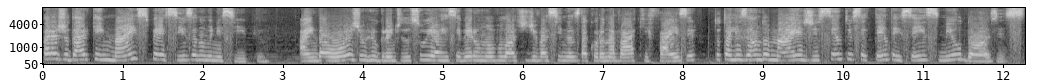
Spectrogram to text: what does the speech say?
para ajudar quem mais precisa no município. Ainda hoje, o Rio Grande do Sul irá receber um novo lote de vacinas da Coronavac e Pfizer, totalizando mais de 176 mil doses.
